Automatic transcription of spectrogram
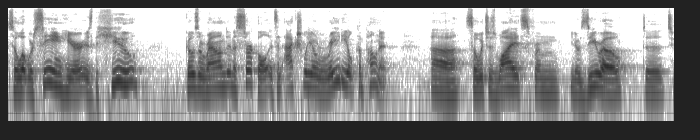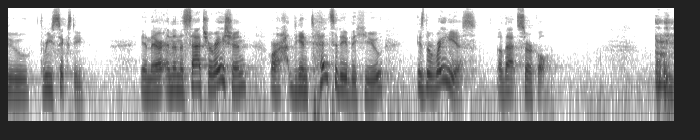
so what we're seeing here is the hue goes around in a circle. It's an, actually a radial component. Uh, so which is why it's from you know, 0 to, to 360 in there. And then the saturation, or the intensity of the hue, is the radius of that circle. and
